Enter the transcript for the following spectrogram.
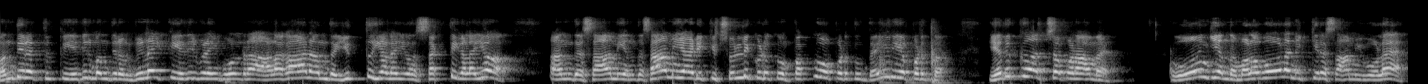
மந்திரத்துக்கு எதிர் மந்திரம் வினைக்கு எதிர்வினை போன்ற அழகான அந்த யுத்துகளையும் சக்திகளையும் அந்த சாமி அந்த சாமியாடிக்கு சொல்லி கொடுக்கும் பக்குவப்படுத்தும் தைரியப்படுத்தும். எதுக்கும் அச்சப்படாம ஓங்கி அந்த மலை போல நிற்கிற சாமி போல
